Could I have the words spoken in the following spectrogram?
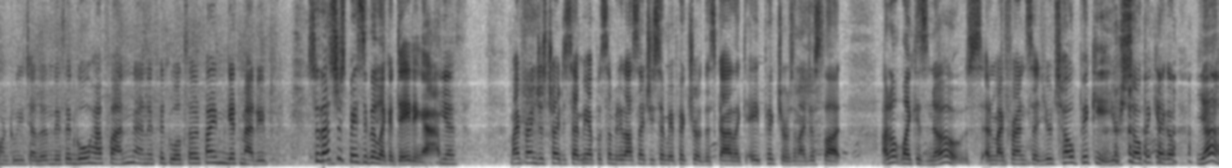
onto each other. And they said, go have fun. And if it works out, fine, get married. So that's just basically like a dating app. Yes. My friend just tried to set me up with somebody last night. She sent me a picture of this guy, like eight pictures, and I just thought, I don't like his nose. And my friend said, You're so picky. You're so picky. I go, Yeah,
